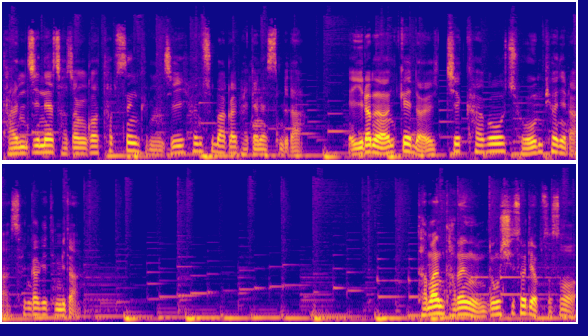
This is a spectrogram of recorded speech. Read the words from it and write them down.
단지 내 자전거 탑승 금지 현수막을 발견했습니다. 이러면 꽤 널찍하고 좋은 편이라 생각이 듭니다. 다만 다른 운동 시설이 없어서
